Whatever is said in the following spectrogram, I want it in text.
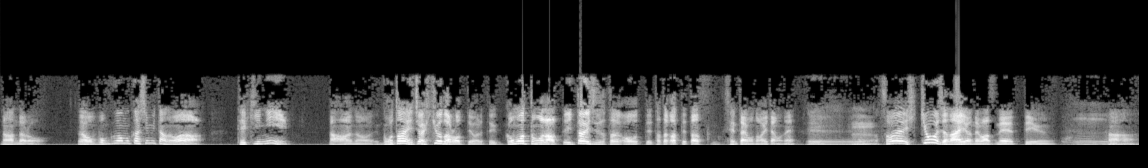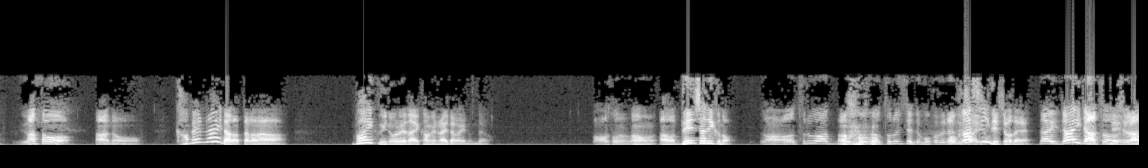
なんだろう。だから僕が昔見たのは、敵に、あの、5対1は卑怯だろって言われて、ごもっともだって1対1で戦おうって戦ってた戦隊ものがいたのね。へうえ。ん。それ卑怯じゃないよね、まずね、っていう。うん。はいよしあと、あの、仮面ライダーだったかなバイクに乗れない仮面ライダーがいるんだよ。ああ、そうなうのん。あの、電車で行くの。ああ、それは、もうその時点でもうカメラおかしいで。でしょ、で。ライライダーっつってでしょ、ライ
